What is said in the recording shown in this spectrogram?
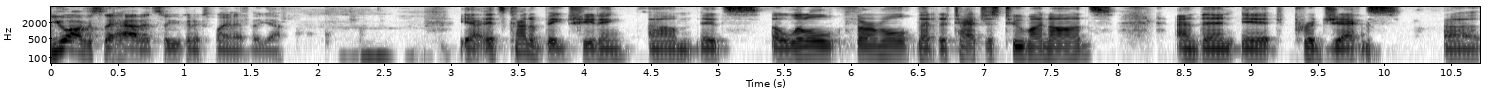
you obviously have it, so you can explain it. But yeah, Yeah, it's kind of big cheating. Um, it's a little thermal that attaches to my nods, and then it projects uh,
